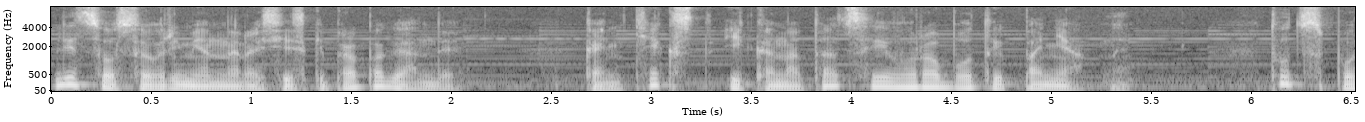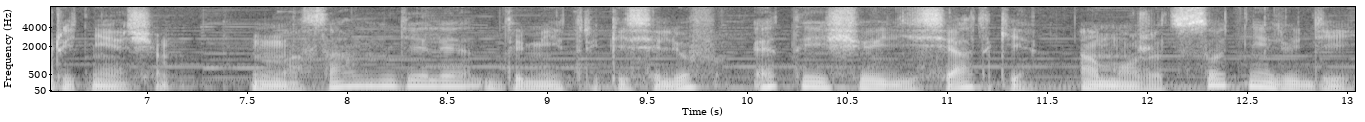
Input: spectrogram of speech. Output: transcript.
лицо современной российской пропаганды. Контекст и коннотации его работы понятны. Тут спорить не о чем. На самом деле Дмитрий Киселев — это еще и десятки, а может сотни людей,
